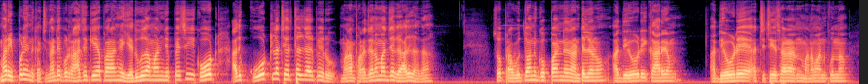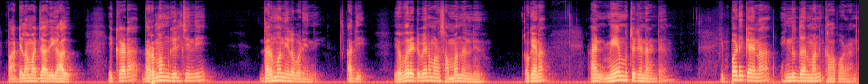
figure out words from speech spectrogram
మరి ఇప్పుడు ఎందుకు వచ్చింది? అంటే ఇప్పుడు రాజకీయ పరంగా ఎదుగుదామని చెప్పేసి కోట్ అది కోట్ల చర్చలు జరిపారు. మన ప్రజల మధ్య కాదు కదా. సో ప్రభుత్వానికి గొప్ప అని నేను అంటలేను. ఆ దేవుడి కార్యం ఆ దేవుడే వచ్చి చేశాడని మనం అనుకుందాం. పార్టీల మధ్య అది కాదు. ఇక్కడ ధర్మం గెలిచింది ధర్మం నిలబడింది. అది ఎవరెటు పోయినా మన సంబంధం లేదు. ఓకేనా? అండ్ మెయిన్ ముచ్చట ఏంటంటే ఇప్పటికైనా హిందూ ధర్మాన్ని కాపాడండి.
